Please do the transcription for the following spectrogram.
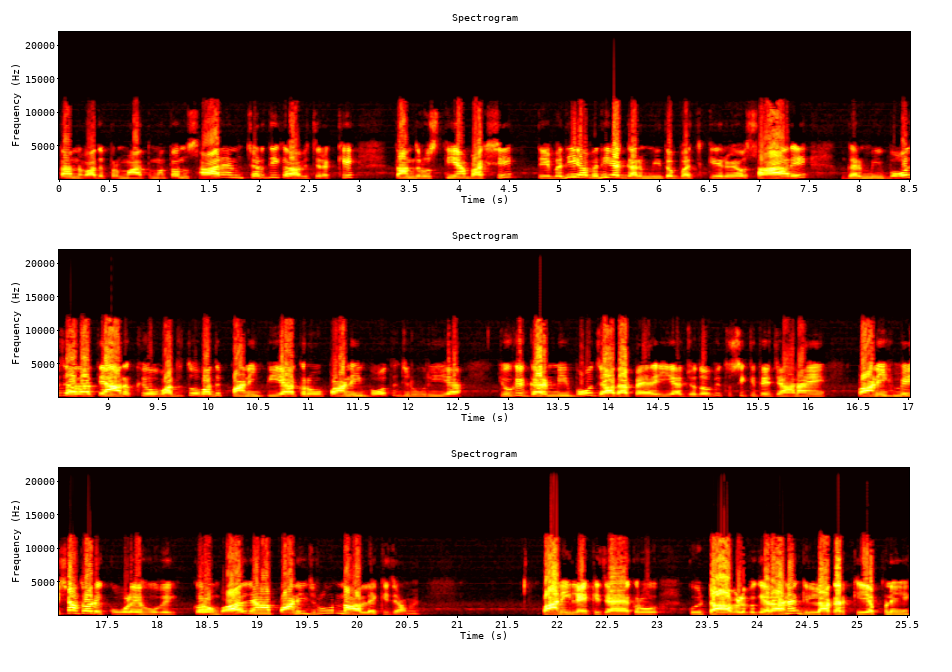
ਧੰਨਵਾਦ। ਪ੍ਰਮਾਤਮਾ ਤੁਹਾਨੂੰ ਸਾਰਿਆਂ ਨੂੰ ਚੜ੍ਹਦੀ ਕਲਾ ਵਿੱਚ ਰੱਖੇ, ਤੰਦਰੁਸਤੀਆਂ ਬਖਸ਼ੇ ਤੇ ਵਧੀਆ ਵਧੀਆ ਗਰਮੀ ਤੋਂ ਬਚ ਕੇ ਰਹੋ ਸਾਰੇ। ਗਰਮੀ ਬਹੁਤ ਜ਼ਿਆਦਾ ਧਿਆਨ ਰੱਖਿਓ, ਵੱਧ ਤੋਂ ਵੱਧ ਪਾਣੀ ਪੀਆ ਕਰੋ। ਪਾਣੀ ਬਹੁਤ ਜ਼ਰੂਰੀ ਆ, ਕਿਉਂਕਿ ਗਰਮੀ ਬਹੁਤ ਜ਼ਿਆਦਾ ਪੈ ਰਹੀ ਆ। ਜਦੋਂ ਵੀ ਤੁਸੀਂ ਕਿਤੇ ਜਾਣਾ ਹੈ ਪਾਣੀ ਹਮੇਸ਼ਾ ਤੁਹਾਡੇ ਕੋਲੇ ਹੋਵੇ, ਘਰੋਂ ਬਾਹਰ ਜਾਣਾ, ਪਾਣੀ ਜ਼ਰੂਰ ਨਾਲ ਲੈ ਕੇ ਜਾਣਾ। ਪਾਣੀ ਲੈ ਕੇ ਜਾਇਆ ਕਰੋ, ਕੋਈ ਟਾਵਲ ਵਗੈਰਾ ਹੈ ਨਾ ਗਿੱਲਾ ਕਰਕੇ ਆਪਣੇ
